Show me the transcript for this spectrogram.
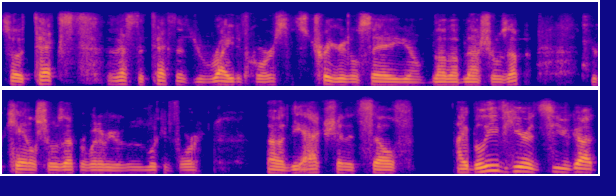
So text, that's the text that you write, of course. It's triggered, it'll say, you know, blah, blah, blah shows up. Your candle shows up or whatever you're looking for. Uh, the action itself. I believe here, see you've got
